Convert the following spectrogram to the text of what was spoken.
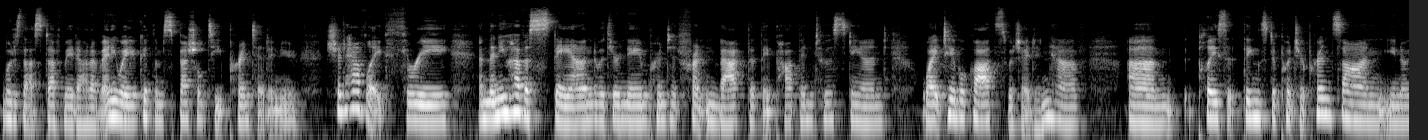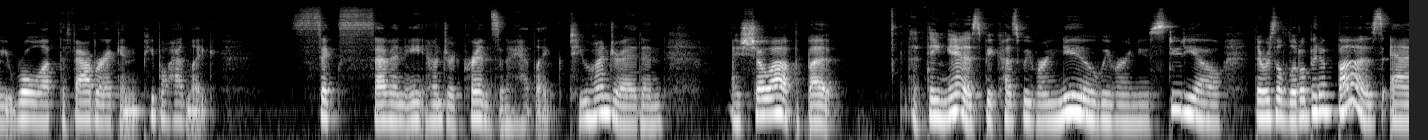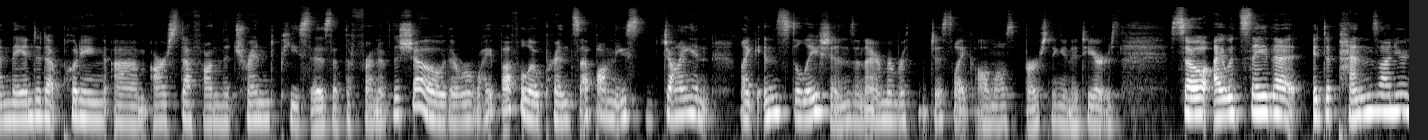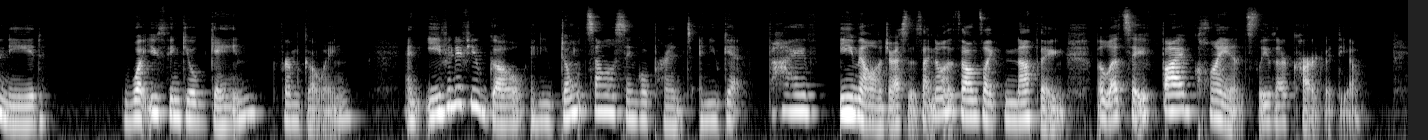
what is that stuff made out of? Anyway, you get them specialty printed, and you should have like three. And then you have a stand with your name printed front and back that they pop into a stand. White tablecloths, which I didn't have um, place things to put your prints on. You know, you roll up the fabric, and people had like six, seven, eight hundred prints, and I had like two hundred, and I show up, but the thing is, because we were new, we were a new studio, there was a little bit of buzz, and they ended up putting um, our stuff on the trend pieces at the front of the show. There were white buffalo prints up on these giant like installations, and I remember just like almost bursting into tears. So I would say that it depends on your need, what you think you'll gain from going. And even if you go and you don't sell a single print and you get five email addresses. I know that sounds like nothing, but let's say five clients leave their card with you.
